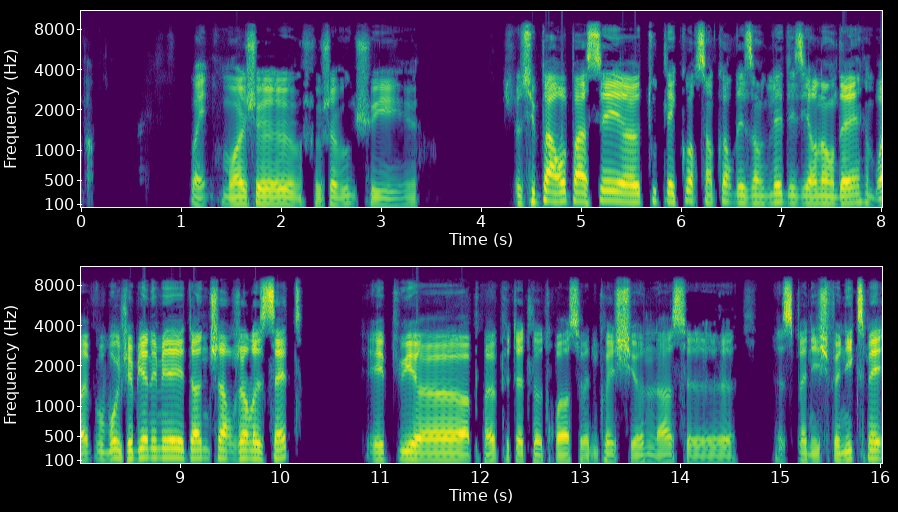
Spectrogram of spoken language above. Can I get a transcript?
pas. Oui, moi, j'avoue que je suis. Je ne suis pas repassé euh, toutes les courses encore des Anglais, des Irlandais. Bref, bon, j'ai bien aimé Don Charger le 7. Et puis euh, après, peut-être le 3, Seven Question, là, le Spanish Phoenix. Mais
